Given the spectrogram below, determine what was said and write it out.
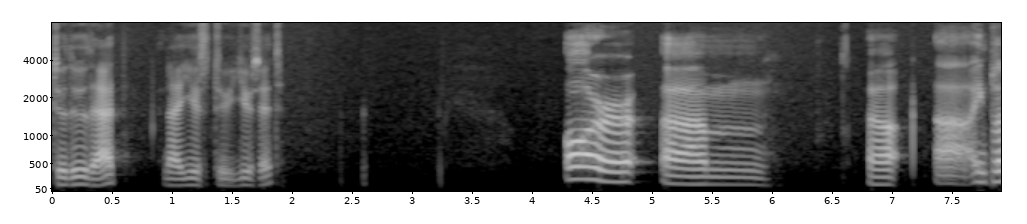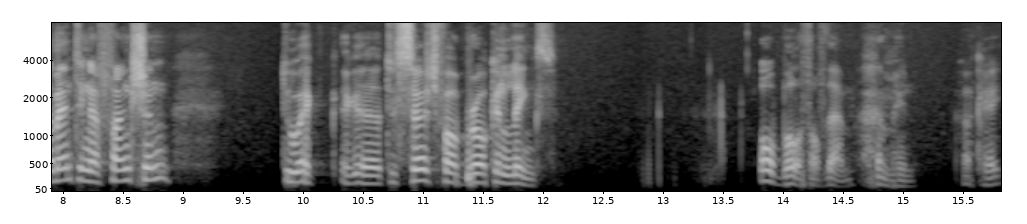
to do that, and I used to use it, or um, uh, uh, implementing a function to, uh, to search for broken links, or both of them, I mean, okay.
